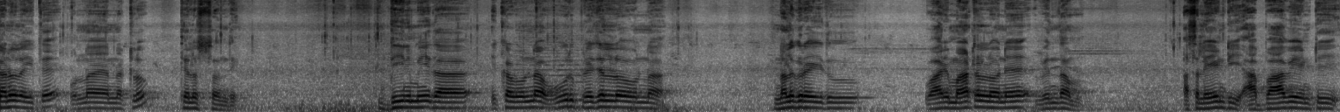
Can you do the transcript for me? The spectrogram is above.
గనులైతే ఉన్నాయన్నట్లు తెలుస్తుంది. దీని మీద ఇక్కడ ఉన్న ఊరి ప్రజల్లో ఉన్న నలుగురైదు వారి మాటల్లోనే విందాం. అసలేంటి? ఆ బావి ఏంటి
